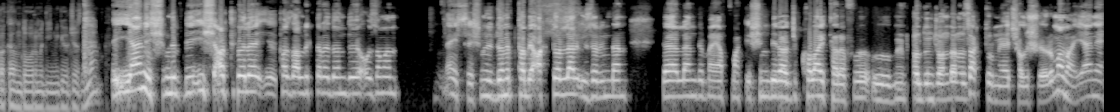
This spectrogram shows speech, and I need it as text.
bakalım doğru mu değil mi göreceğiz ama. E, yani şimdi bir iş artık böyle e, pazarlıklara döndü. O zaman neyse şimdi dönüp tabii aktörler üzerinden değerlendirme yapmak işin birazcık kolay tarafı mümkün olduğunca ondan uzak durmaya çalışıyorum ama yani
